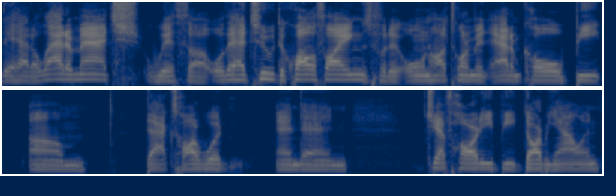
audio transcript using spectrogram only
they had a ladder match with, uh, well, they had two the qualifyings for the Owen Hart tournament. Adam Cole beat um, Dax Harwood, and then Jeff Hardy beat Darby Allin.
